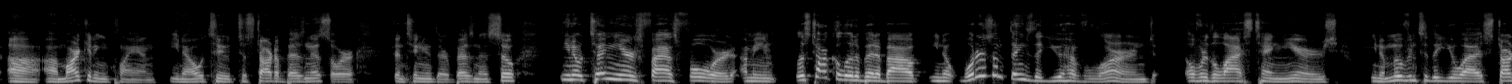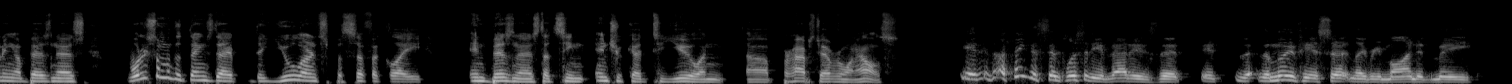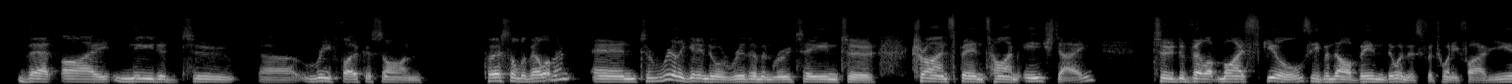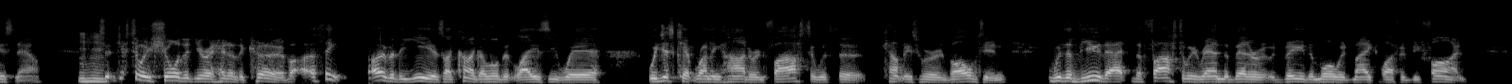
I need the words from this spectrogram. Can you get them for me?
uh, a marketing plan, you know, to to start a business or continue their business. So, you know, 10 years fast forward, I mean, let's talk a little bit about, you know, what are some things that you have learned over the last 10 years, you know, moving to the US, starting a business. What are some of the things that that you learned specifically in business that seemed intricate to you and uh, perhaps to everyone else? Yeah, I think the simplicity of that is that it the, the move here certainly reminded me that I needed to uh, refocus on personal development and to really get into a rhythm and routine to try and spend time each day to develop my skills, even though I've been doing this for 25 years now, mm-hmm. just to ensure that you're ahead of the curve. I think over the years, I kind of got a little bit lazy where we just kept running harder and faster with the companies we were involved in, with a view that the faster we ran, the better it would be, the more we'd make, life would be fine.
